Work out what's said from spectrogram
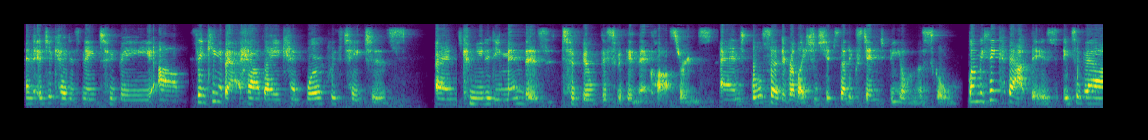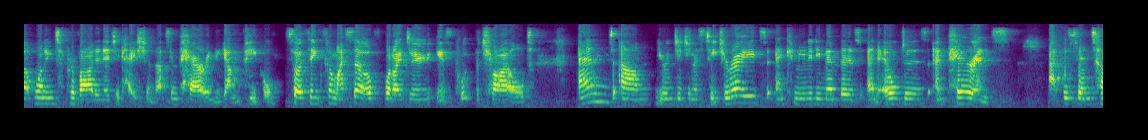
and educators need to be um, thinking about how they can work with teachers and community members to build this within their classrooms and also the relationships that extend beyond the school. When we think about this, it's about wanting to provide an education that's empowering the young people. So I think for myself, what I do is put the child and um, your Indigenous teacher aides and community members and elders and parents at the centre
